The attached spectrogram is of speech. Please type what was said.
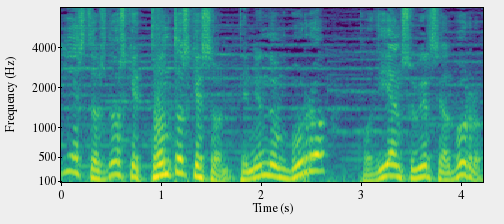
¿y estos dos qué tontos que son? Teniendo un burro, podían subirse al burro.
